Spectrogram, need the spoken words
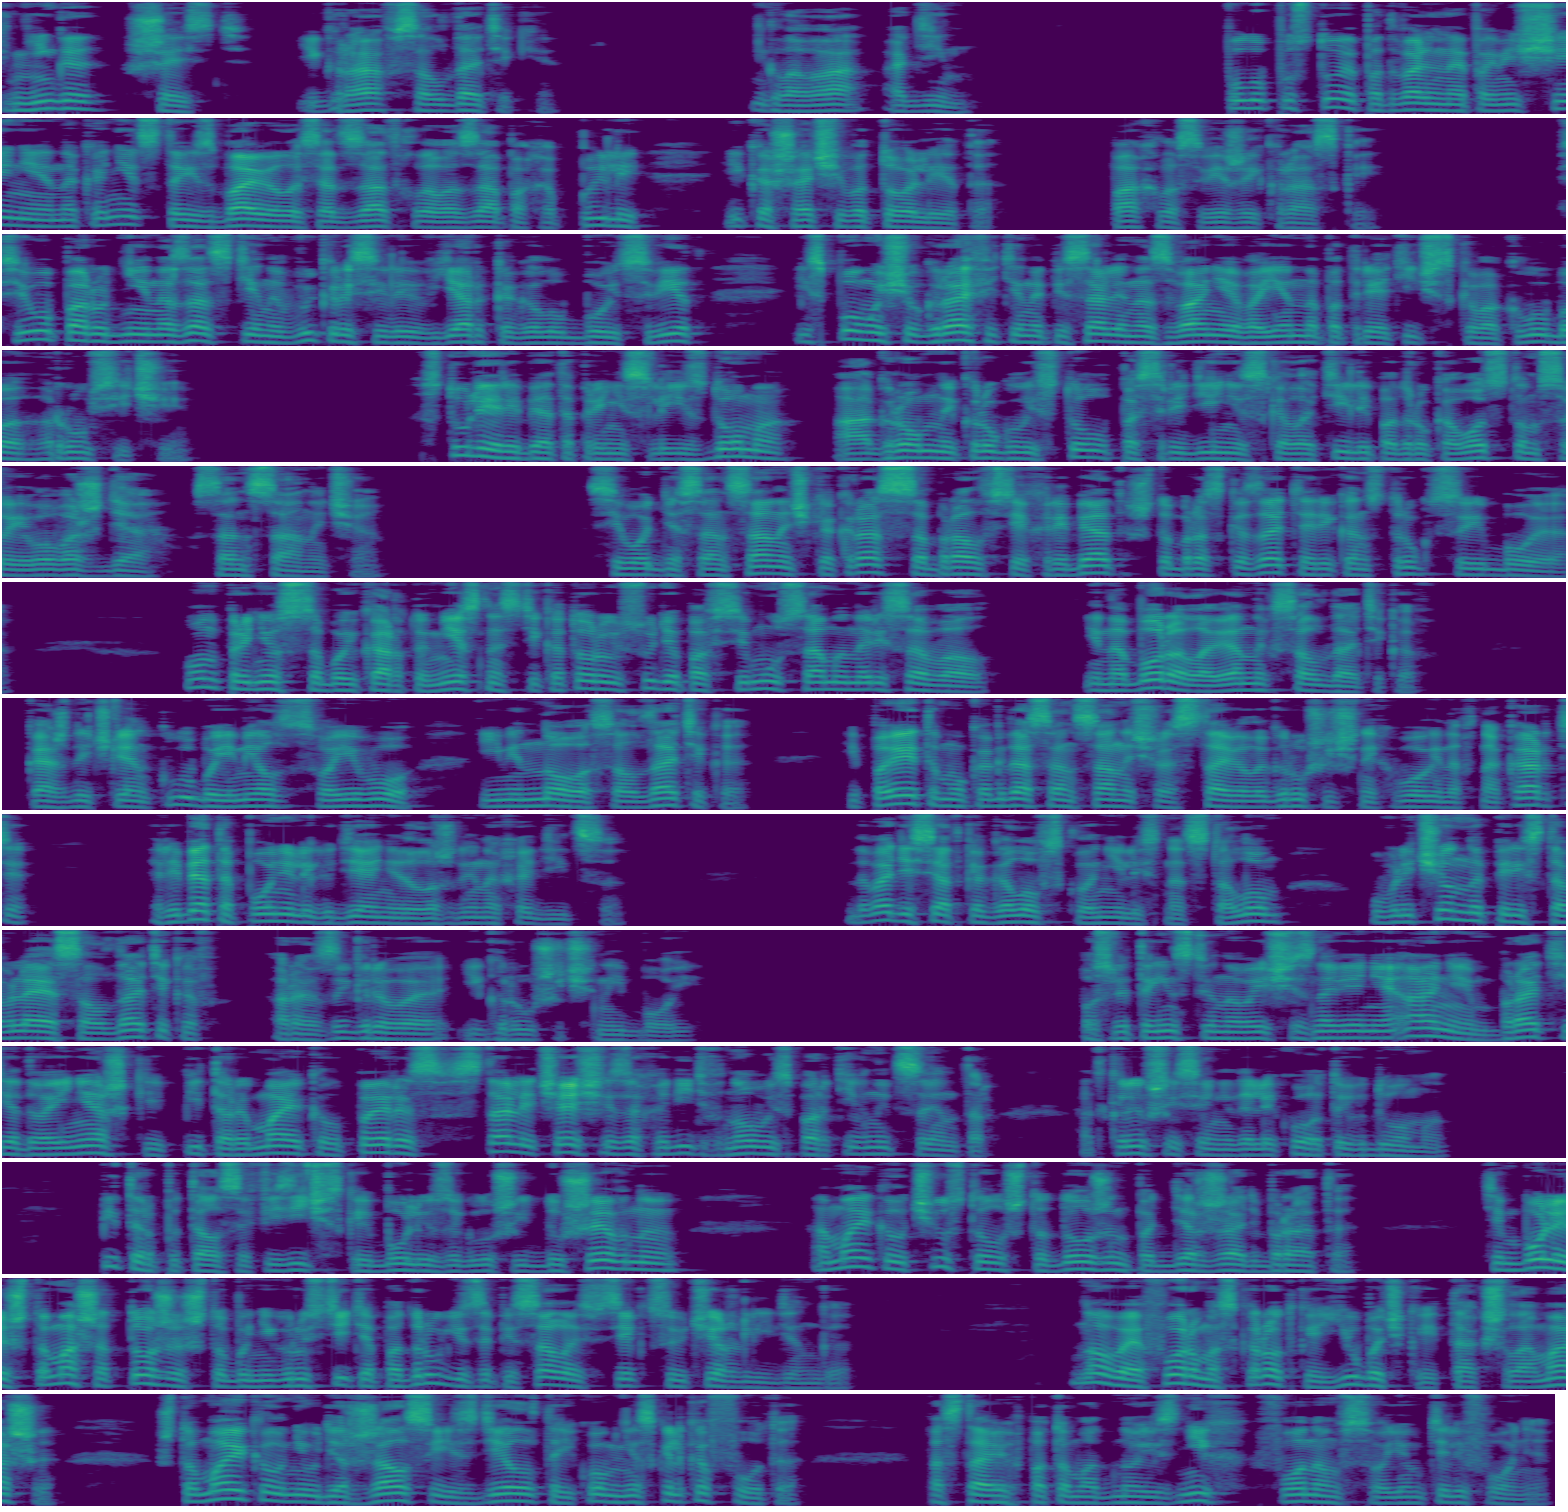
Книга 6. Игра в солдатики. Глава 1. Полупустое подвальное помещение наконец-то избавилось от затхлого запаха пыли и кошачьего туалета. Пахло свежей краской. Всего пару дней назад стены выкрасили в ярко-голубой цвет и с помощью граффити написали название военно-патриотического клуба «Русичи». Стулья ребята принесли из дома, а огромный круглый стол посредине сколотили под руководством своего вождя, Сансаныча. Сегодня Сансаныч как раз собрал всех ребят, чтобы рассказать о реконструкции боя. Он принес с собой карту местности, которую, судя по всему, сам и нарисовал, и набор оловянных солдатиков. Каждый член клуба имел своего именного солдатика, и поэтому, когда Сансаныч расставил игрушечных воинов на карте, Ребята поняли, где они должны находиться. Два десятка голов склонились над столом, увлеченно переставляя солдатиков, разыгрывая игрушечный бой. После таинственного исчезновения Ани, братья-двойняшки Питер и Майкл Перес стали чаще заходить в новый спортивный центр, открывшийся недалеко от их дома. Питер пытался физической болью заглушить душевную, а Майкл чувствовал, что должен поддержать брата, тем более, что Маша тоже, чтобы не грустить о подруге, записалась в секцию черлидинга. Новая форма с короткой юбочкой так шла Маше, что Майкл не удержался и сделал тайком несколько фото, поставив потом одно из них фоном в своем телефоне.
